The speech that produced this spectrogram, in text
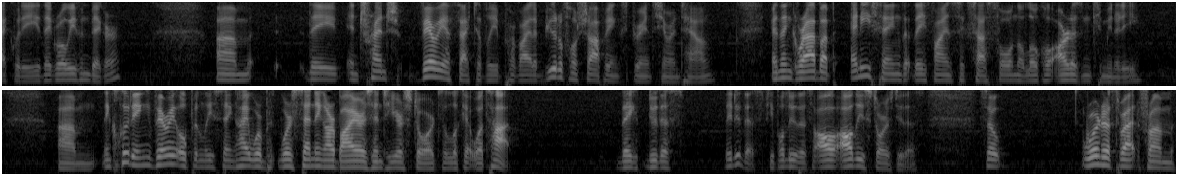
equity, they grow even bigger. Um, they entrench very effectively, provide a beautiful shopping experience here in town, and then grab up anything that they find successful in the local artisan community, um, including very openly saying, "Hi, we're we're sending our buyers into your store to look at what's hot." They do this. They do this. People do this. All all these stores do this. So we're under threat from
